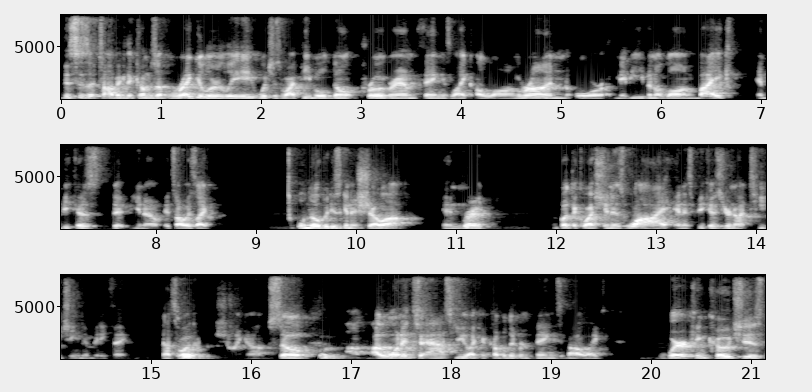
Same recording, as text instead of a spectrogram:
this is a topic that comes up regularly, which is why people don't program things like a long run or maybe even a long bike and because the, you know it's always like, well, nobody's going to show up, and Right. but the question is why, and it's because you're not teaching them anything. That's why they're not showing up. So I wanted to ask you like a couple different things about like where can coaches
